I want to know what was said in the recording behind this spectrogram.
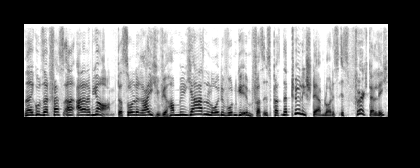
Na gut, seit fast an- anderthalb Jahren. Das sollte reichen. Wir haben Milliarden Leute wurden geimpft. Was ist passiert? Natürlich sterben Leute. Es ist fürchterlich.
